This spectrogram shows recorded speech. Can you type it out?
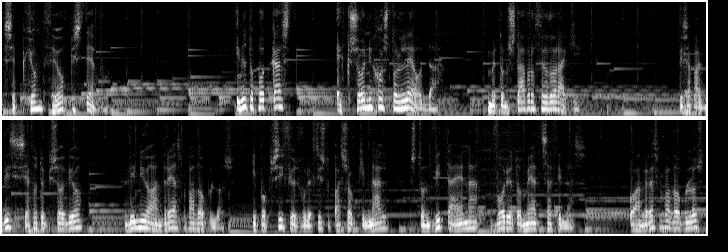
σε ποιον Θεό πιστεύουν. Είναι το podcast «Εξώνυχος το Λέοντα» με τον Σταύρο Θεοδωράκη. Τις απαντήσεις σε αυτό το επεισόδιο δίνει ο Ανδρέας Παπαδόπουλος, υποψήφιος βουλευτής του Πασόκ Κινάλ στον Β1 βόρειο τομέα της Αθήνας. Ο Ανδρέας Παπαδόπουλος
